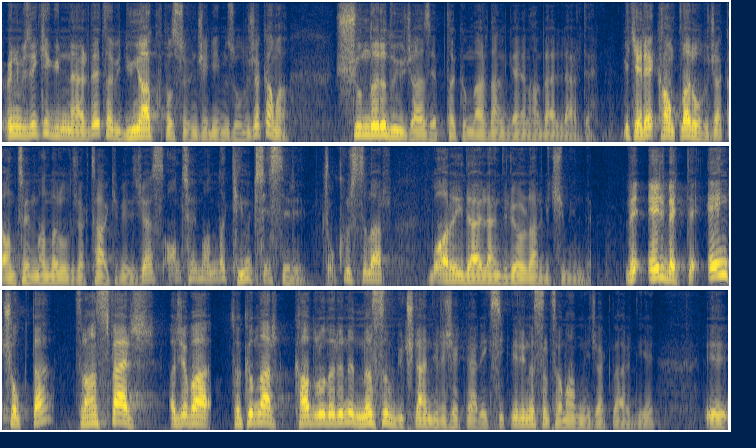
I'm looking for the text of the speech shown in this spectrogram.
önümüzdeki günlerde tabii Dünya Kupası önceliğimiz olacak ama şunları duyacağız hep takımlardan gelen haberlerde. Bir kere kamplar olacak, antrenmanlar olacak, takip edeceğiz. Antrenmanda kemik sesleri, çok hırslılar bu arayı değerlendiriyorlar biçiminde. Ve elbette en çok da transfer, acaba takımlar kadrolarını nasıl güçlendirecekler, eksikleri nasıl tamamlayacaklar diye. Ee,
